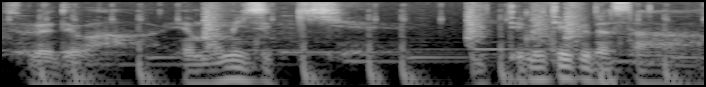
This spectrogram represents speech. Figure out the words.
それでは山水木へ行ってみてください。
